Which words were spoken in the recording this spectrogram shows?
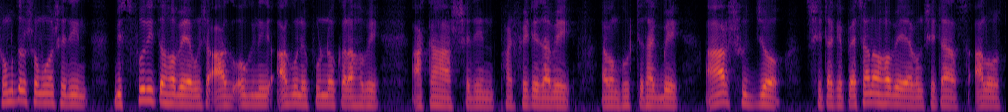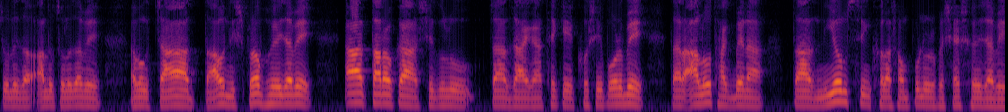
সমুদ্র সমূহ সেদিন বিস্ফোরিত হবে এবং সে অগ্নি, আগুনে পূর্ণ করা হবে। আকাশ সেদিন ফেটে যাবে এবং ঘুরতে থাকবে। আর সূর্য সেটাকে পেঁচানো হবে এবং সেটা আলো চলে যা, আলো চলে যাবে এবং চাঁদ তাও নিষ্প্রভ হয়ে যাবে। আর তারকা সেগুলো তার জায়গা থেকে খসে পড়বে, তার আলো থাকবে না। তার নিয়ম শৃঙ্খলা সম্পূর্ণরূপে শেষ হয়ে যাবে।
